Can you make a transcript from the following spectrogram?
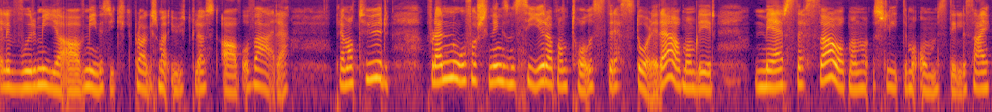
eller hvor mye av mine psykiske plager som er utløst av å være prematur. For det er noe forskning som sier at man tåler stress dårligere, at man blir mer stressa, og at man sliter med å omstille seg.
